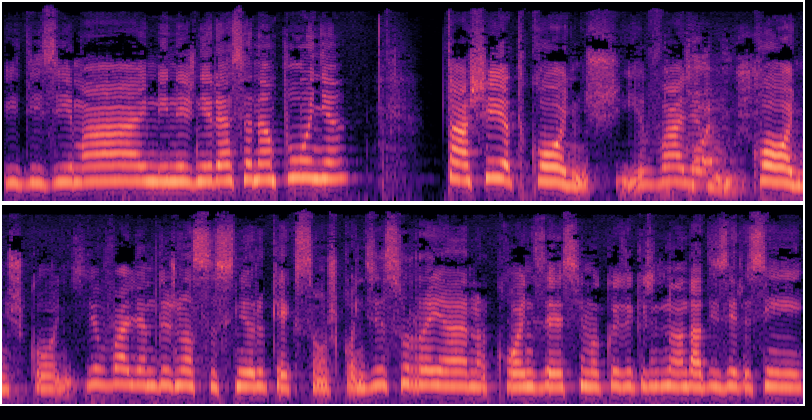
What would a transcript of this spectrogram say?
e dizia-me, ai, menina engenheira, essa não punha, está cheia de conhos. E eu valha conhos. conhos, conhos. Eu valha-me Deus Nossa Senhora o que é que são os conhos. Eu sou reiana, conhos é assim uma coisa que a gente não anda a dizer assim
